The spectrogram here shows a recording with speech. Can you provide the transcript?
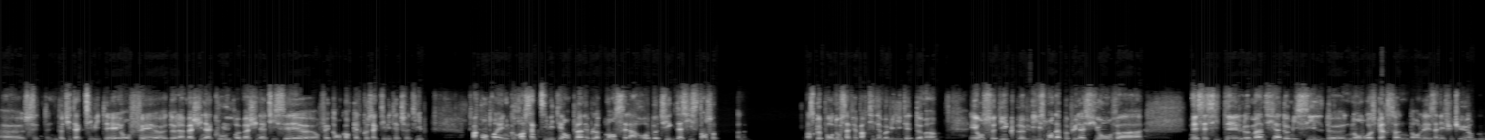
Euh, c'est une petite activité. On fait euh, de la machine à coudre, machine à tisser. on fait encore quelques activités de ce type. Par contre, on a une grosse activité en plein développement, c'est la robotique d'assistance aux personnes. Parce que pour nous, ça fait partie de la mobilité de demain. Et on se dit que le vieillissement de la population va nécessiter le maintien à domicile de nombreuses personnes dans les années futures mmh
